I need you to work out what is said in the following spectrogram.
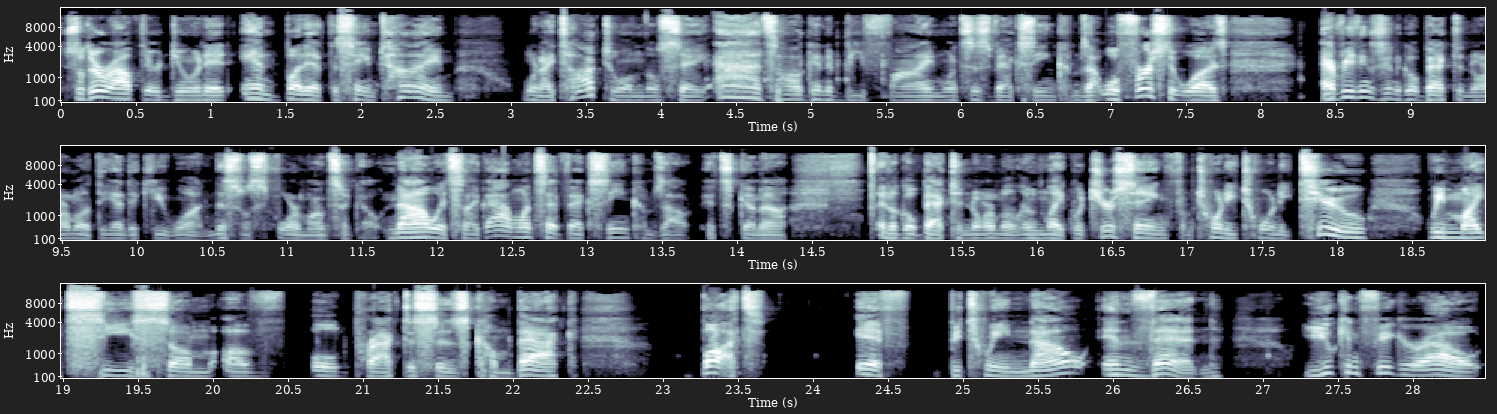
so they're out there doing it. And but at the same time, when I talk to them, they'll say, ah, it's all going to be fine once this vaccine comes out. Well, first it was, everything's going to go back to normal at the end of Q1. This was four months ago. Now it's like, ah, once that vaccine comes out, it's going to, it'll go back to normal. And like what you're saying from 2022, we might see some of old practices come back. But if between now and then, you can figure out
